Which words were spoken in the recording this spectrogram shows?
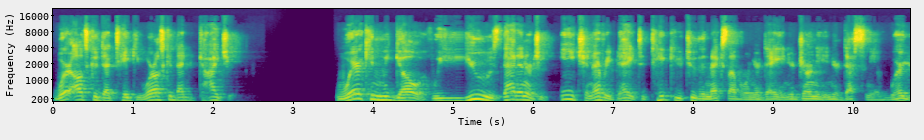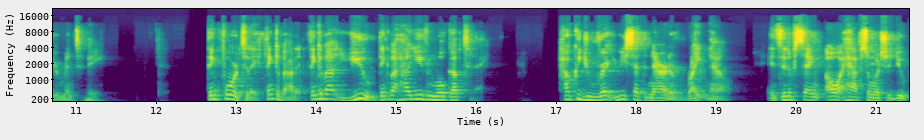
Where else could that take you? Where else could that guide you? Where can we go if we use that energy each and every day to take you to the next level in your day and your journey and your destiny of where you're meant to be? Think forward today. Think about it. Think about you. Think about how you even woke up today. How could you re- reset the narrative right now? Instead of saying, Oh, I have so much to do,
